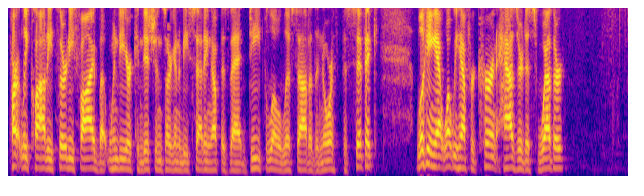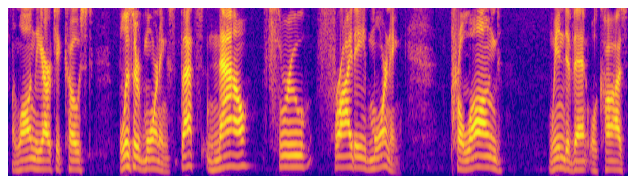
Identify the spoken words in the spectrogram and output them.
Partly cloudy 35, but windier conditions are going to be setting up as that deep low lifts out of the North Pacific. Looking at what we have for current hazardous weather along the Arctic coast, blizzard warnings. That's now through Friday morning. Prolonged wind event will cause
